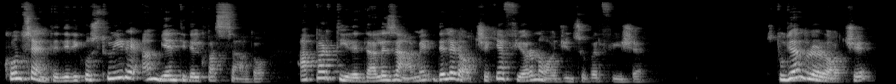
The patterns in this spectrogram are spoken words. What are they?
consente di ricostruire ambienti del passato a partire dall'esame delle rocce che affiorano oggi in superficie. Studiando le rocce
